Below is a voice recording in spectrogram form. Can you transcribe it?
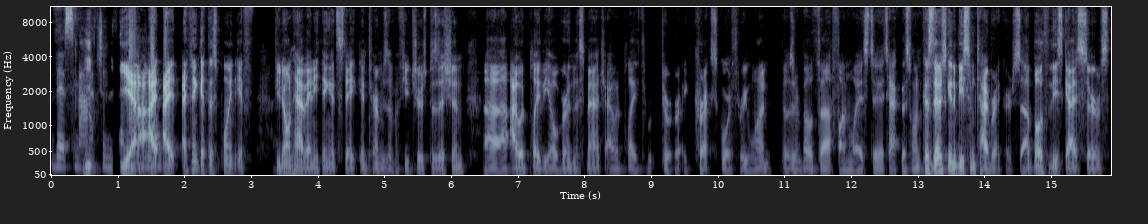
this match? In yeah, I, I I think at this point, if if you don't have anything at stake in terms of a futures position, uh, I would play the over in this match. I would play th- a correct score 3 1. Those are both uh, fun ways to attack this one because there's going to be some tiebreakers. Uh, both of these guys' serves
